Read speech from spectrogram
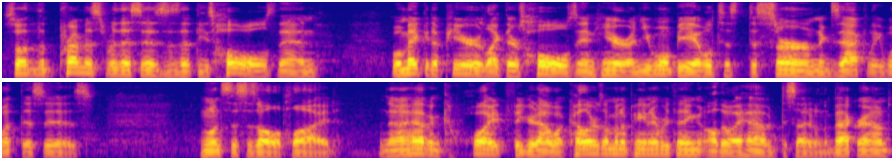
So the premise for this is, is that these holes then will make it appear like there's holes in here and you won't be able to discern exactly what this is once this is all applied. Now I haven't quite figured out what colors I'm going to paint everything, although I have decided on the background.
